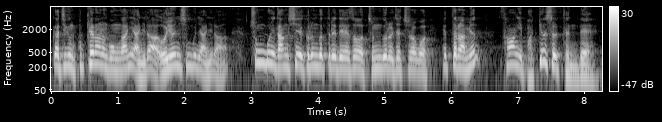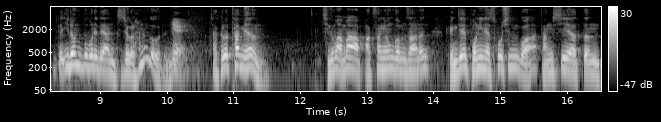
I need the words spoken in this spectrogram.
그러니까 지금 국회라는 공간이 아니라 의원 신분이 아니라 충분히 당시에 그런 것들에 대해서 증거를 제출하고 했더라면 상황이 바뀌었을 텐데 그러니까 이런 부분에 대한 지적을 하는 거거든요. 예. 자 그렇다면 지금 아마 박상용 검사는 굉장히 본인의 소신과 당시의 어떤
